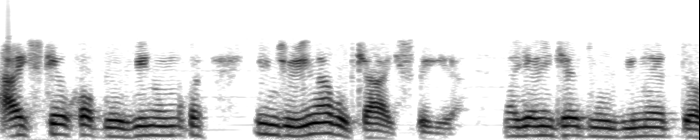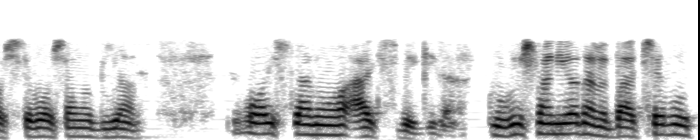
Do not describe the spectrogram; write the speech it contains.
عکس که خب دوربین اون موقع اینجوری نبود که عکس بگیرن. مگر اینکه دوربین داشته باشن و بیان. وایستن و عکس بگیرن. گوگوش من یادم بچه بود.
